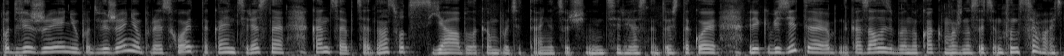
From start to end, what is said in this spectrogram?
по движению, по движению происходит такая интересная концепция. У нас вот с яблоком будет танец очень интересный. То есть такой реквизит, э, казалось бы, ну как можно с этим танцевать?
